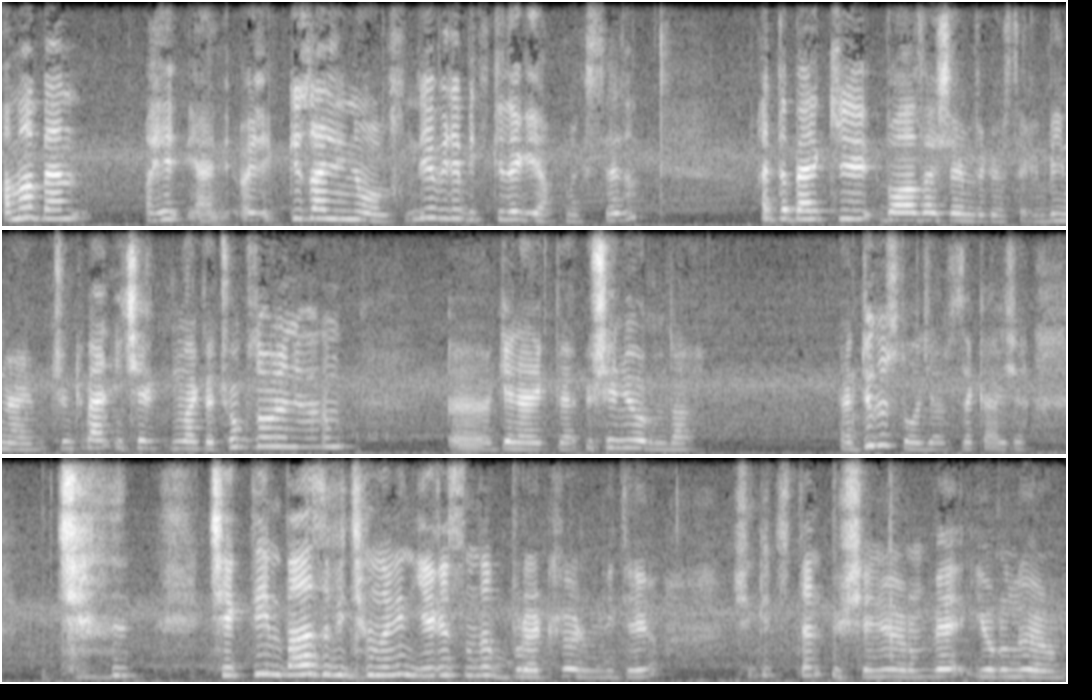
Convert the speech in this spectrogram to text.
Ama ben yani öyle güzelliğini olsun diye bir de bitkileri yapmak istedim. Hatta belki doğal taşlarımı da gösteririm bilmiyorum. Çünkü ben içerik bulmakta çok zorlanıyorum. Ee, genellikle üşeniyorum da. Yani dürüst olacağım size karşı. Çektiğim bazı videoların yarısında bırakıyorum videoyu. Çünkü cidden üşeniyorum ve yoruluyorum.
